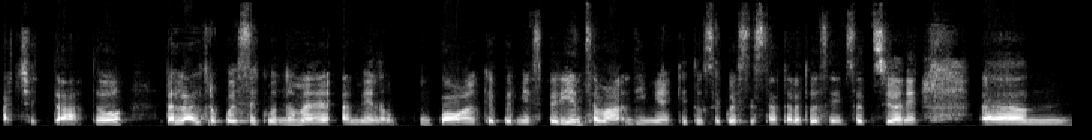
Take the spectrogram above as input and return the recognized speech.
accettato, dall'altro poi secondo me, almeno un po' anche per mia esperienza, ma dimmi anche tu se questa è stata la tua sensazione, um,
